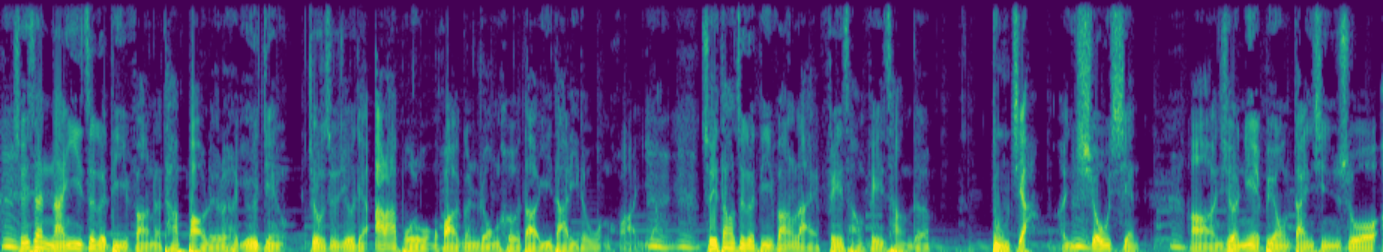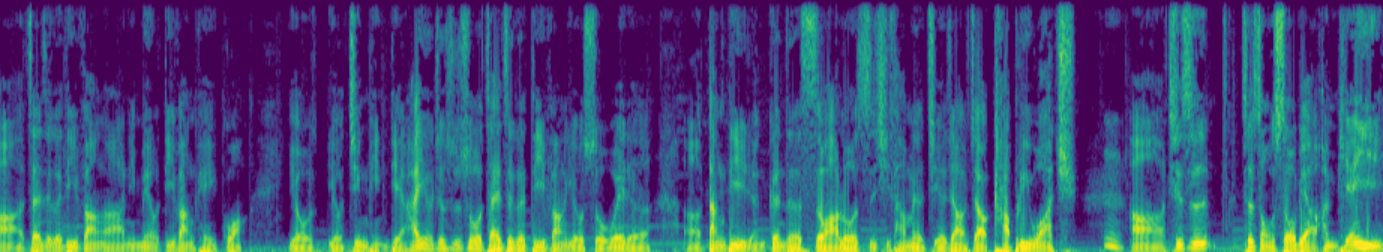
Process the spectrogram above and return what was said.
嗯，所以在南翼这个地方呢，它保留了有一点，就是有点阿拉伯的文化跟融合到意大利的文化一样。嗯嗯，所以到这个地方来，非常非常的度假，很休闲。嗯，啊，你说你也不用担心说啊，在这个地方啊，你没有地方可以逛，有有精品店，还有就是说，在这个地方有所谓的呃，当地人跟这个施华洛世奇他们有结叫叫卡布里 watch。嗯啊，其实这种手表很便宜，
